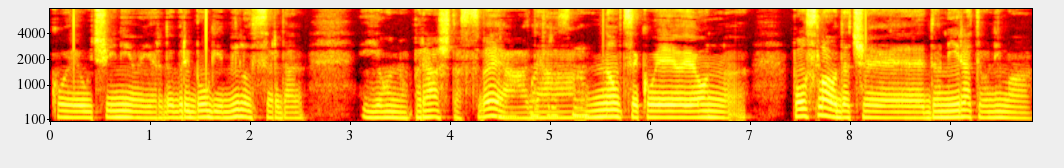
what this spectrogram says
koje je učinio jer dobri Bog je milosrdan i on prašta sve, a da novce koje je on poslao da će donirati onima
